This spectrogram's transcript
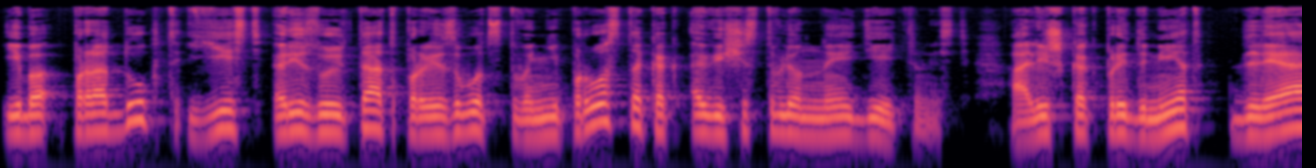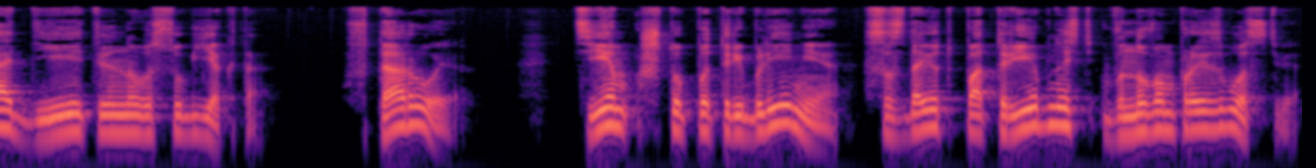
ибо продукт есть результат производства не просто как овеществленная деятельность, а лишь как предмет для деятельного субъекта. Второе. Тем, что потребление создает потребность в новом производстве,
